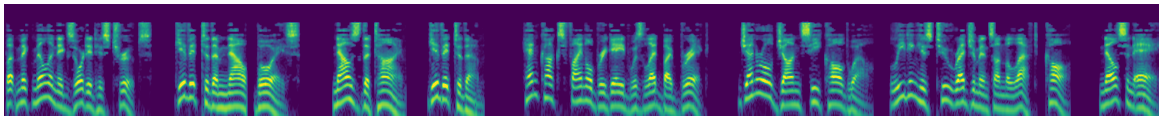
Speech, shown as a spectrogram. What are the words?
But McMillan exhorted his troops, "'Give it to them now, boys! Now's the time! Give it to them!' Hancock's final brigade was led by Brig. General John C. Caldwell. Leading his two regiments on the left, Col. Nelson A.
